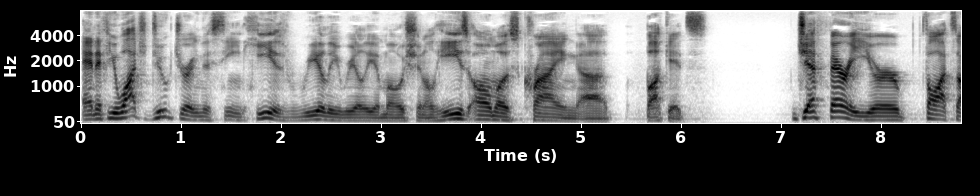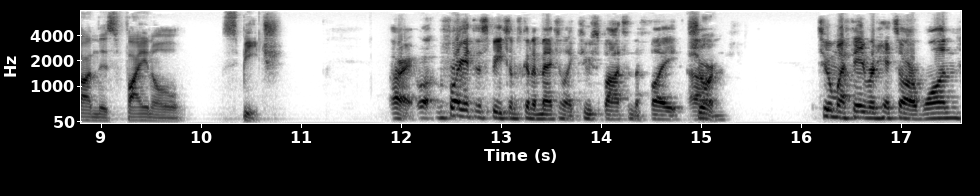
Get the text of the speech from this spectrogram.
And if you watch Duke during this scene, he is really, really emotional. He's almost crying uh, buckets. Jeff Ferry, your thoughts on this final speech? All right. Well, before I get to the speech, I'm just going to mention like two spots in the fight. Sure. Um, two of my favorite hits are one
